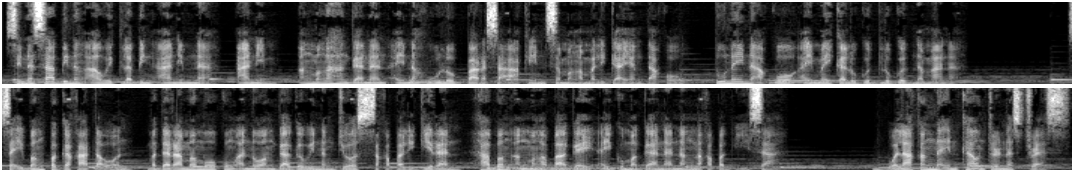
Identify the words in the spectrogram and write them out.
Sinasabi ng awit labing anim na, anim, ang mga hangganan ay nahulog para sa akin sa mga maligayang dako, tunay na ako ay may kalugod-lugod na mana. Sa ibang pagkakataon, madarama mo kung ano ang gagawin ng Diyos sa kapaligiran habang ang mga bagay ay gumagana ng nakapag-isa. Wala kang na-encounter na stress.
